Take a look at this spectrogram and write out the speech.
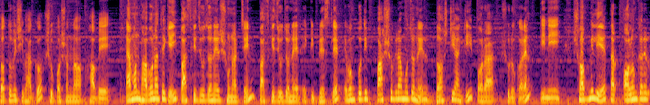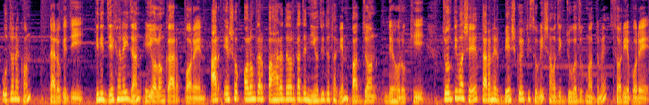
তত বেশি ভাগ্য সুপ্রসন্ন হবে। এমন ভাবনা থেকেই পাঁচ কেজি ওজনের সোনার চেইন, পাঁচ কেজি ওজনের একটি ব্রেসলেট এবং প্রতি পাঁচশো গ্রাম ওজনের দশটি আংটি পরা শুরু করেন তিনি। সব মিলিয়ে তার অলঙ্কারের ওজন এখন তেরো কেজি। তিনি যেখানেই যান এই অলঙ্কার পরেন। আর এসব অলঙ্কার পাহারা দেওয়ার কাজে নিয়োজিত থাকেন পাঁচজন দেহরক্ষী। চলতি মাসে তারানের বেশ কয়েকটি ছবি সামাজিক যোগাযোগ মাধ্যমে ছড়িয়ে পড়ে।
